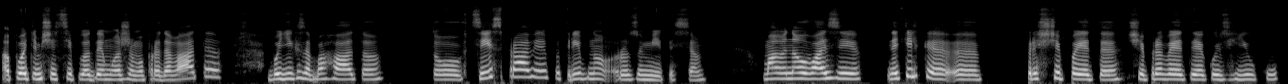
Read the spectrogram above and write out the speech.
а потім ще ці плоди можемо продавати, бо їх забагато, то в цій справі потрібно розумітися. Маю на увазі не тільки прищепити чи привити якусь гілку,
